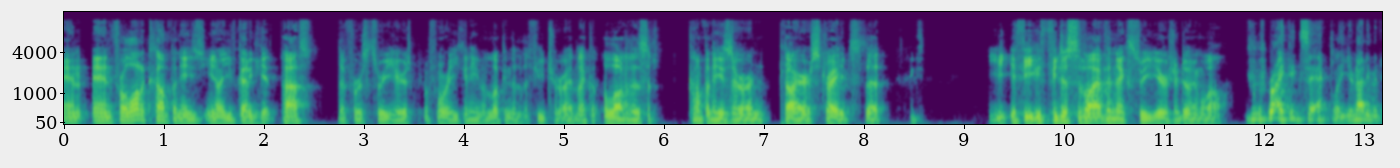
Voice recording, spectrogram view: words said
and and for a lot of companies, you know, you've got to get past the first three years before you can even look into the future, right? Like a lot of these companies are in dire straits that you, if you if you just survive the next three years, you're doing well. Right, exactly. You're not even,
